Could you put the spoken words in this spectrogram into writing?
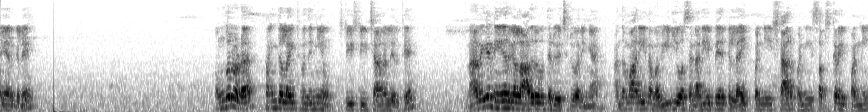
நேயர்களே. உங்களோட find the light with new Sri Sri channel இருக்கு. நிறைய நேயர்கள் ஆதரவு தெரிவிச்சிட்டு வரீங்க. அந்த மாதிரி நம்ம வீடியோஸை நிறைய பேருக்கு லைக் பண்ணி ஷேர் பண்ணி சப்ஸ்கிரைப் பண்ணி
